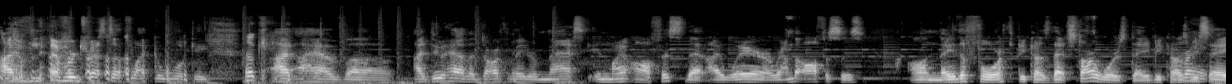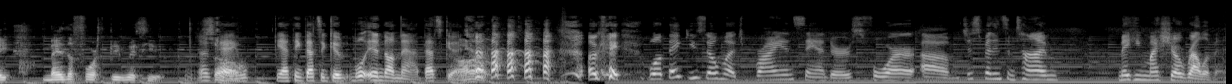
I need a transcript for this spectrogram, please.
I have never dressed up like a Wookiee. Okay. I, I have, uh, I do have a Darth Vader mask in my office that I wear around the offices on May the Fourth because that's Star Wars Day. Because we say May the Fourth be with you. Okay. So, yeah, I think that's a good. We'll end on that. That's good. right. okay. Well, thank you so much, Brian Sanders, for um, just spending some time making my show relevant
